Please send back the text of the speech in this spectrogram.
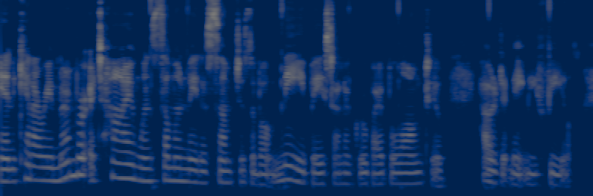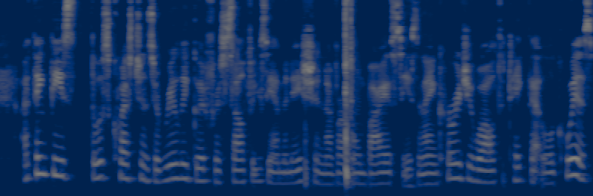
And can I remember a time when someone made assumptions about me based on a group I belonged to? How did it make me feel? I think these those questions are really good for self-examination of our own biases, and I encourage you all to take that little quiz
